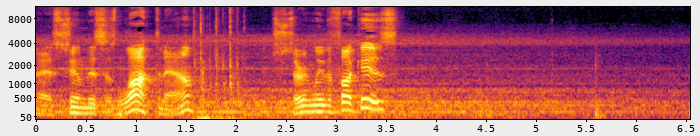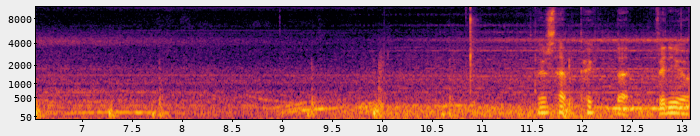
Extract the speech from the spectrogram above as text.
I assume this is locked now. Which certainly the fuck is. There's that pic that video.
